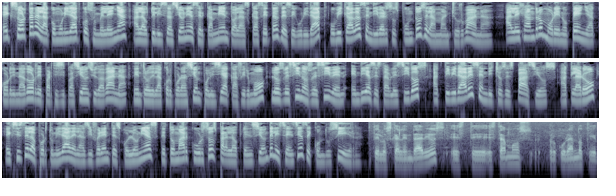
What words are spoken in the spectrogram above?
Exhortan a la comunidad cozumeleña a la utilización y acercamiento a las casetas de seguridad ubicadas en diversos puntos de la mancha urbana. Alejandro Moreno Peña, coordinador de participación ciudadana dentro de la Corporación Policíaca, afirmó los vecinos reciben en días establecidos actividades en dichos espacios. Aclaró, existe la oportunidad en las diferentes colonias de tomar cursos para la obtención de licencias de conducir. De los calendarios, este, estamos procurando que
